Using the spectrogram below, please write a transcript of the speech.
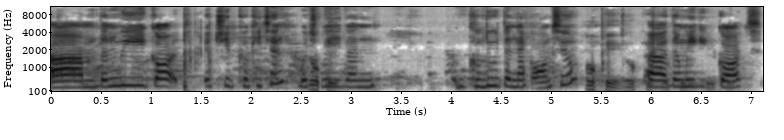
Um, then we got a cheap cookie tin, which Okay. we then glued the neck onto. Okay. Okay. Uh, then okay, we okay. got,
